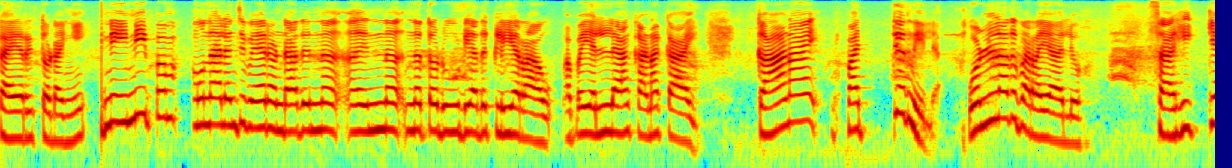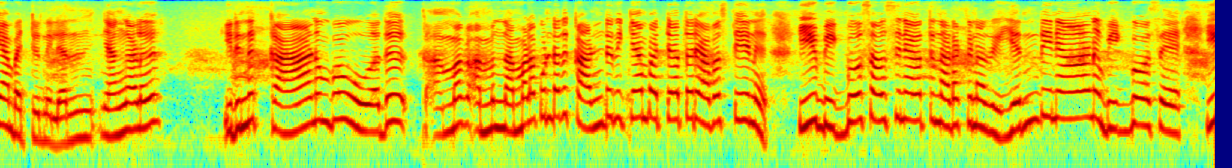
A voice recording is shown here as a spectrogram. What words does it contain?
കയറി തുടങ്ങി. പിന്നെ ഇനിയിപ്പം മൂന്നാലഞ്ച് പേരുണ്ട്. അത് ഇന്ന് ഇന്ന് ഇന്നത്തോടുകൂടി അത് ക്ലിയർ ആവും. അപ്പോൾ എല്ലാം കണക്കായി. കാണാൻ പറ്റുന്നില്ല. ഉള്ളത് പറയാലോ. സഹിക്കാൻ പറ്റുന്നില്ല. ഞങ്ങൾ ഇരുന്ന് കാണുമ്പോൾ അത് അമ്മ നമ്മളെ കൊണ്ട് അത് കണ്ടു നിൽക്കാൻ പറ്റാത്തൊരവസ്ഥയാണ് ഈ ബിഗ് ബോസ് ഹൗസിനകത്ത് നടക്കുന്നത്. എന്തിനാണ് ബിഗ് ബോസെ ഈ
